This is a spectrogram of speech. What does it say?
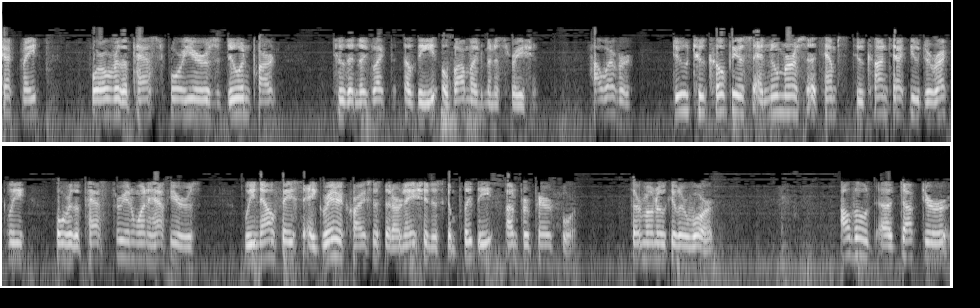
checkmate for over the past four years, due in part to the neglect of the Obama administration. However, due to copious and numerous attempts to contact you directly over the past three and one half years, we now face a greater crisis that our nation is completely unprepared for thermonuclear war although uh, Dr.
